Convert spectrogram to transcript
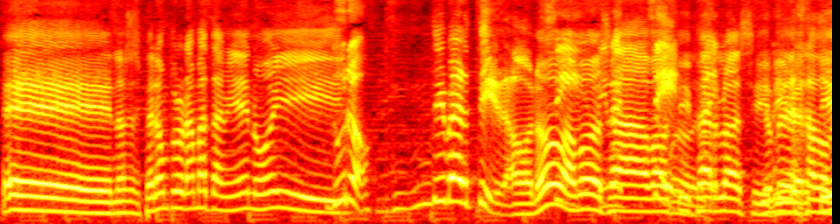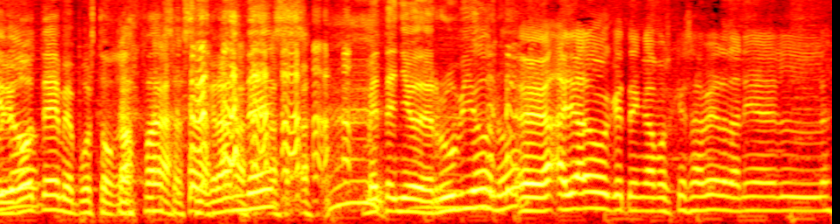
Eh, nos espera un programa también hoy... Duro. Divertido, ¿no? Sí, Vamos a bautizarlo así. Yo me he dejado bigote, me he puesto gafas así grandes, me he teñido de rubio, ¿no? Eh, ¿Hay algo que tengamos que saber, Daniel?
